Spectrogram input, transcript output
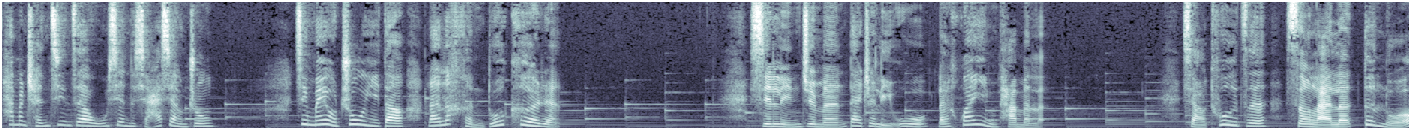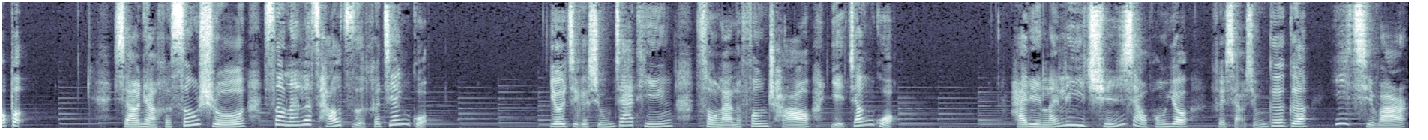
他们沉浸在无限的遐想中，竟没有注意到来了很多客人。新邻居们带着礼物来欢迎他们了。小兔子送来了炖萝卜，小鸟和松鼠送来了草籽和坚果。有几个熊家庭送来了蜂巢、野浆果，还领来了一群小朋友和小熊哥哥一起玩。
